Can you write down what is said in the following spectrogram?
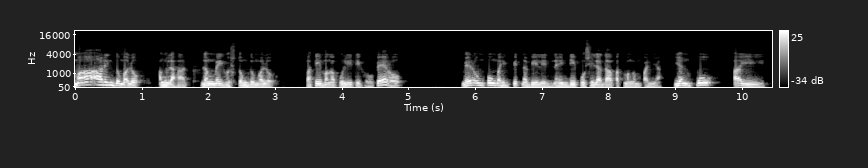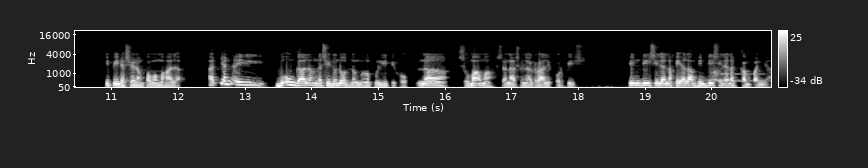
Maaaring dumalo ang lahat ng may gustong dumalo, pati mga politiko. Pero, meron pong mahigpit na bilin na hindi po sila dapat mangampanya. Yan po ay ipinasya ng pamamahala. At yan ay buong galang na sinunod ng mga politiko na sumama sa National Rally for Peace. Hindi sila nakialam, hindi sila nagkampanya.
